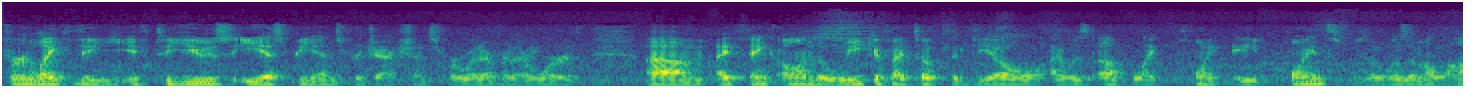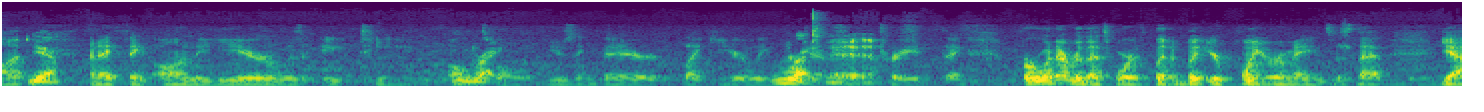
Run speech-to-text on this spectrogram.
for like the if to use ESPN's projections for whatever they're worth, um, I think on the week if I took the deal, I was up like 0.8 points, so it wasn't a lot. Yeah. And I think on the year was 18 all Right. told, using their like yearly Right. Yeah. trade thing for whatever that's worth. But but your point remains is that yeah,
